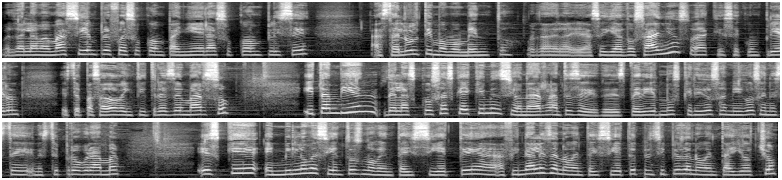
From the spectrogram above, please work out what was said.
¿verdad? La mamá siempre fue su compañera, su cómplice, hasta el último momento, ¿verdad? Hace ya dos años, ¿verdad? Que se cumplieron este pasado 23 de marzo. Y también de las cosas que hay que mencionar antes de, de despedirnos, queridos amigos, en este, en este programa, es que en 1997, a, a finales de 97, principios de 98,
